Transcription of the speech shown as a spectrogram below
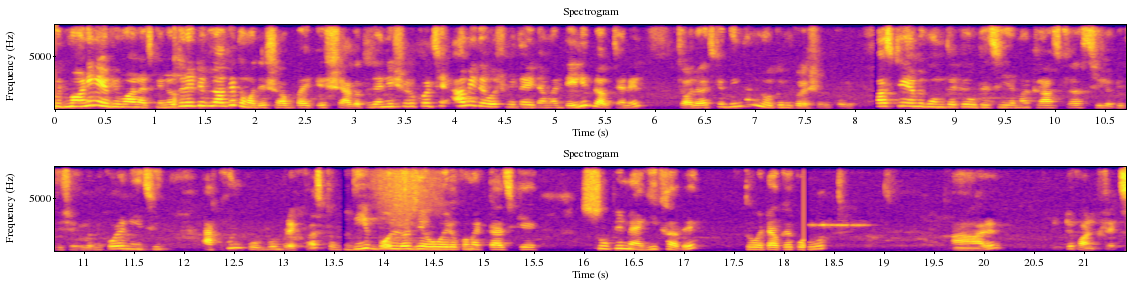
গুড মর্নিং এভরিওয়ান আজকে নতুন একটি ব্লগে তোমাদের সবাইকে স্বাগত জানিয়ে শুরু করছি। আমি দেবস্মিতা, এটা আমার ডেইলি ব্লগ চ্যানেল চলো আজকে দিনটা নতুন করে শুরু করি। ফার্স্টে আমি ঘুম থেকে উঠেছি, আমার ক্লাস ক্লাস ছিল কিছু সেগুলো আমি করে নিয়েছি। এখন করব ব্রেকফাস্ট দীপ বলল যে ও এরকম একটা আজকে সুপি ম্যাগি খাবে, তো এটা ওকে করব। আর একটু কর্নফ্লেক্স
